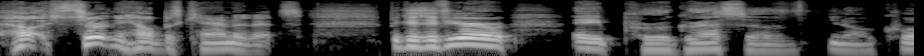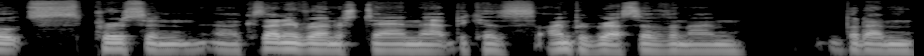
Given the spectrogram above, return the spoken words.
help, certainly help his candidates because if you're a progressive, you know, quotes person, because I never understand that because I'm progressive and I'm, but I'm,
